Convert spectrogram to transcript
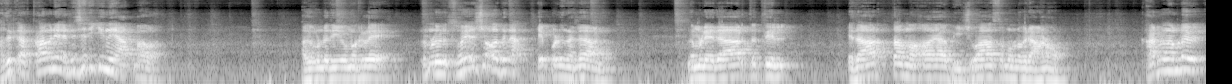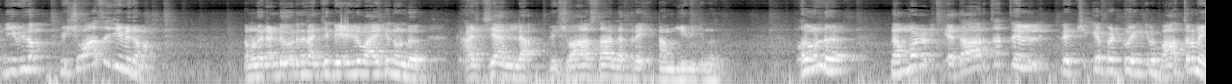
അത് കർത്താവിനെ അനുസരിക്കുന്ന ആത്മാവാണ് അതുകൊണ്ട് ദൈവമക്കളെ നമ്മളൊരു സ്വയശോധന എപ്പോഴും നല്ലതാണ്. നമ്മൾ യഥാർത്ഥത്തിൽ യഥാർത്ഥമായ വിശ്വാസമുള്ളവരാണോ? കാരണം നമ്മുടെ ജീവിതം വിശ്വാസ ജീവിതമാണ്. നമ്മൾ രണ്ട് കൂടുതൽ അഞ്ചിന്റെ ഏഴിൽ വായിക്കുന്നുണ്ട് കാഴ്ചയല്ല വിശ്വാസാലത്രേ നാം ജീവിക്കുന്നത്. അതുകൊണ്ട് നമ്മൾ യഥാർത്ഥത്തിൽ രക്ഷിക്കപ്പെട്ടു എങ്കിൽ മാത്രമേ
